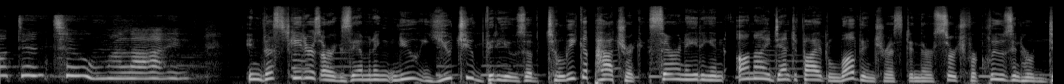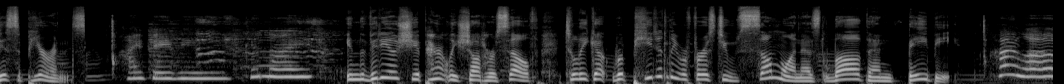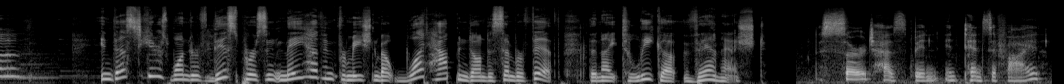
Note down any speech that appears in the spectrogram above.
walked into my life. Investigators are examining new YouTube videos of Teleka Patrick serenading an unidentified love interest in their search for clues in her disappearance. Hi, baby. Good night. In the video she apparently shot herself, Teleka repeatedly refers to someone as love and baby. Hi, love. Investigators wonder if this person may have information about what happened on December 5th, the night Teleka vanished. Search has been intensified,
